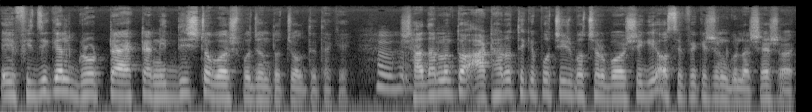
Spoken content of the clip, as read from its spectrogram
এই ফিজিক্যাল গ্রোথটা একটা নির্দিষ্ট বয়স পর্যন্ত চলতে থাকে। সাধারণত আঠারো থেকে পঁচিশ বছর বয়সে গিয়ে অসিফিকেশনগুলা শেষ হয়।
